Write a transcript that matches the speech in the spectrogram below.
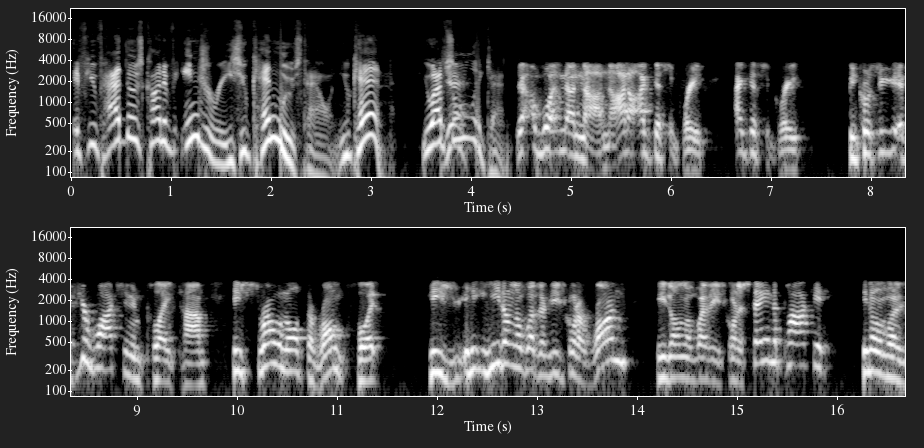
If you've had those kind of injuries, you can lose talent. You can. You absolutely can. Yeah, well, no, no, no. I, don't, I disagree. I disagree because if you're watching him play, Tom, he's throwing off the wrong foot. He's he, he don't know whether he's going to run. He don't know whether he's going to stay in the pocket. He don't know whether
